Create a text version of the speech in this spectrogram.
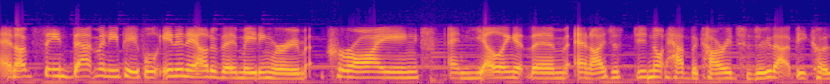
And I've seen that many people in and out of their meeting room crying and yelling at them. And I just did not have the courage to do that because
